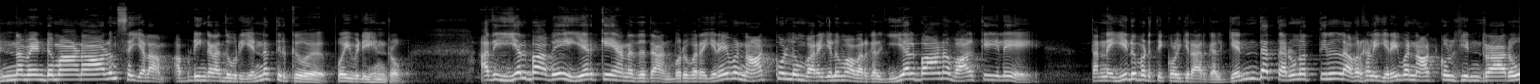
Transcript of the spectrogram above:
என்ன வேண்டுமானாலும் செய்யலாம் அப்படிங்கிற அந்த ஒரு எண்ணத்திற்கு போய்விடுகின்றோம். அது இயல்பாகவே இயற்கையானது தான் ஒருவரை இறைவன் ஆட்கொள்ளும் வரையிலும் அவர்கள் இயல்பான வாழ்க்கையிலே தன்னை ஈடுபடுத்திக் கொள்கிறார்கள். எந்த தருணத்தில் அவர்களை இறைவன் ஆட்கொள்கின்றாரோ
